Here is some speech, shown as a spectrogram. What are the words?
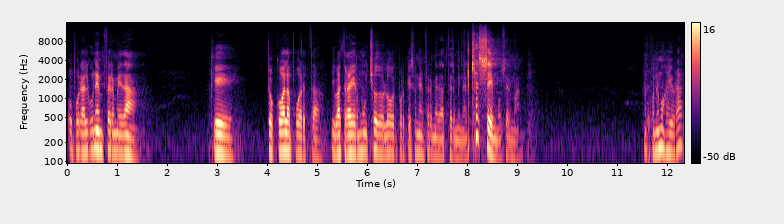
o por alguna enfermedad que tocó a la puerta y va a traer mucho dolor porque es una enfermedad terminal. ¿Qué hacemos, hermano? Nos ponemos a llorar,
